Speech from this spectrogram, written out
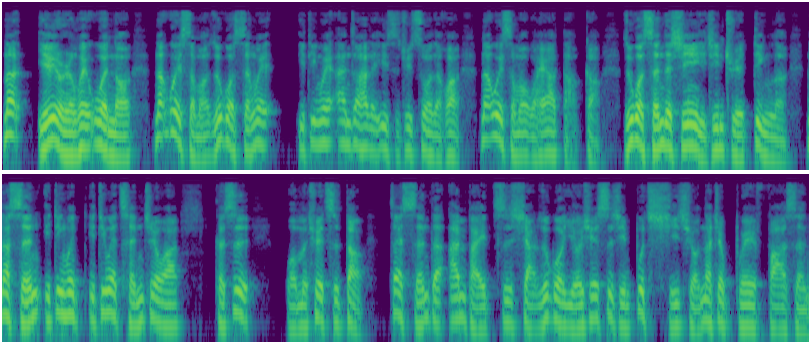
那也有人会问哦，那为什么如果神会？一定会按照他的意思去做的话，那为什么我还要祷告？如果神的心意已经决定了，那神一定会一定会成就啊。可是我们却知道。在神的安排之下，如果有一些事情不祈求，那就不会发生。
